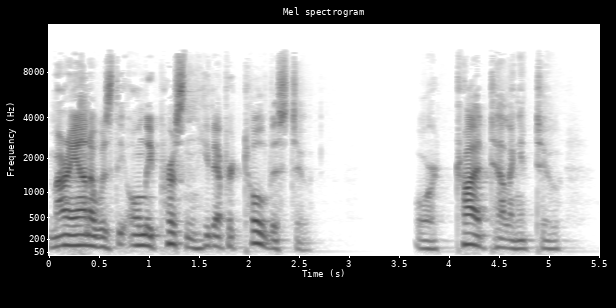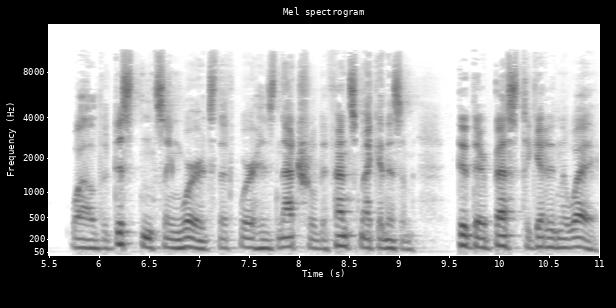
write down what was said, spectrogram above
Mariana was the only person he'd ever told this to, or tried telling it to, while the distancing words that were his natural defense mechanism did their best to get in the way.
